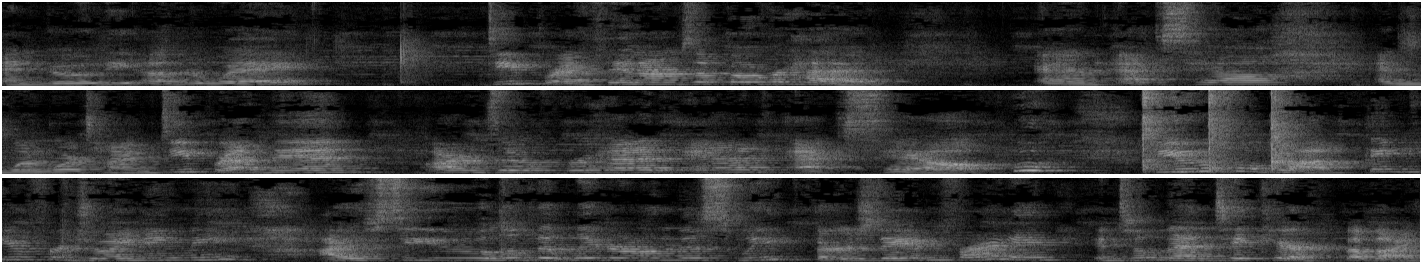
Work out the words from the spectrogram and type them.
and go the other way. Deep breath in, arms up overhead. And exhale, and one more time. Deep breath in, arms overhead, and exhale. Whew. Beautiful job. Thank you for joining me. I see you a little bit later on this week, Thursday and Friday. Until then, take care. Bye-bye.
